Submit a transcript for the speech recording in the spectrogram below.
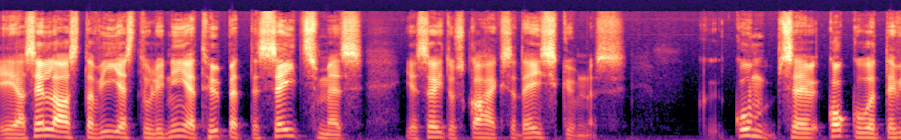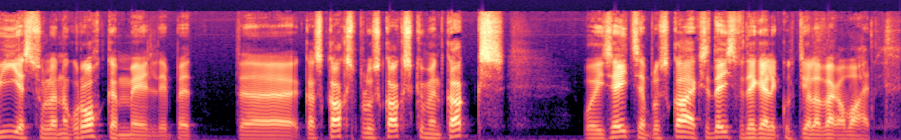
ja selle aasta viies tuli nii, et hüpetes seitsmes ja sõidus kaheksateistkümnes. kumb see kokkuvõtte viies sulle nagu rohkem meeldib, et äh, kas kaks pluss kakskümmend kaks või seitse pluss kaheksateist või tegelikult ei ole väga vahet?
